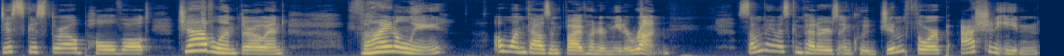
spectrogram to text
discus throw, pole vault, javelin throw, and finally, a 1,500 meter run. Some famous competitors include Jim Thorpe, Ashton Eaton,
